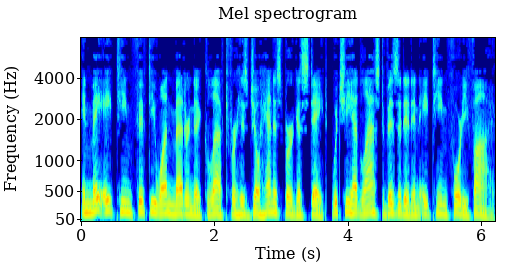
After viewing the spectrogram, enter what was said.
In May 1851 Metternich left for his Johannisberg estate, which he had last visited in 1845.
